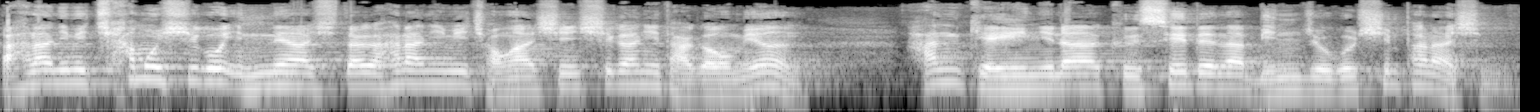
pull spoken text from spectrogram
하나님이 참으시고 인내하시다가 하나님이 정하신 시간이 다가오면 한 개인이나 그 세대나 민족을 심판하십니다.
